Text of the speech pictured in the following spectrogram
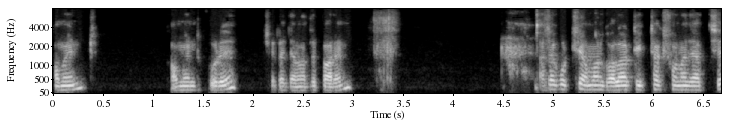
comment comment করে সেটা জানাতে পারেন। আশা করছি আমার গলা ঠিকঠাক শোনা যাচ্ছে।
